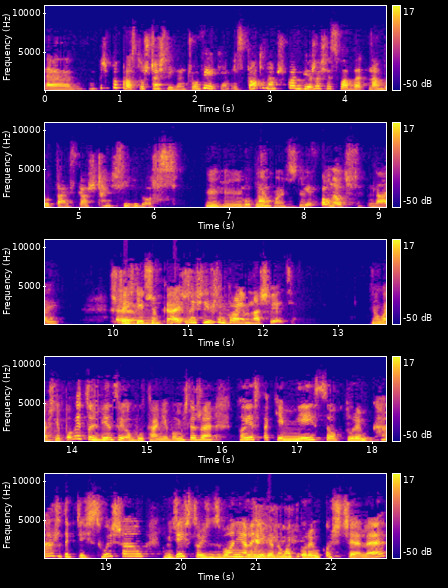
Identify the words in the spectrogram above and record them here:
e, być po prostu szczęśliwym człowiekiem. I stąd na przykład bierze się sławetna butańska szczęśliwość. Mm-hmm, Butan no właśnie. jest ponoć naj, szczęśliwszym, krajem, najszczęśliwszym krajem na świecie. No właśnie, powiedz coś więcej o Butanie, bo myślę, że to jest takie miejsce, o którym każdy gdzieś słyszał, gdzieś coś dzwoni, ale nie wiadomo w którym kościele,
